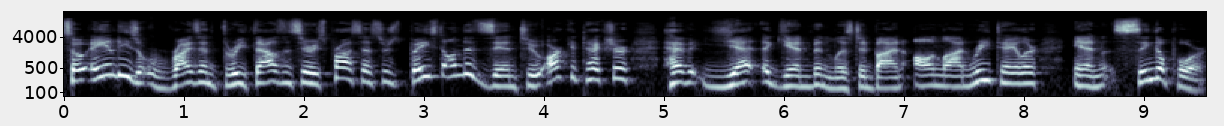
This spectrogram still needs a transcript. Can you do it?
So AMD's Ryzen 3000 series processors based on the Zen 2 architecture have yet again been listed by an online retailer in Singapore.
